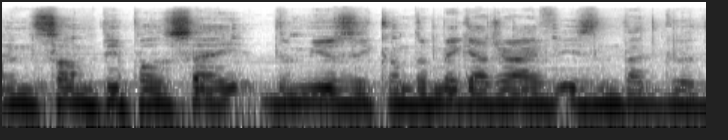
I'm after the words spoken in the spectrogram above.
And some people say the music on the Mega Drive isn't that good.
